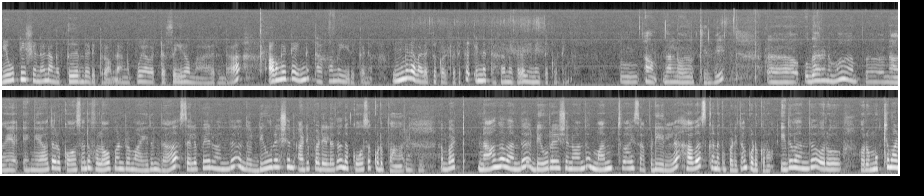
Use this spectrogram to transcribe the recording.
பியூட்டிஷியனை நாங்கள் தேர்ந்தெடுக்கிறோம். நாங்கள் போய் அவர்கிட்ட செய்கிறோமா இருந்தால் அவங்ககிட்ட என்ன தகமை இருக்கணும்? உங்களை வளர்த்துக்கொள்கிறதுக்கு என்ன தகமைகளை இணைத்து கொண்டீங்க? ஆம் நல்ல ஒரு கேள்வி. உதாரணமாக இப்போ நாங்கள் எங்கேயாவது ஒரு கோர்ஸ் ஃபாலோ பண்ணுற மாதிரி இருந்தால் சில பேர் வந்து அந்த டியூரேஷன் அடிப்படையில் தான் அந்த கோர்ஸை கொடுப்பாங்க. பட் நாங்கள் வந்து டியூரேஷன் வந்து மந்த் வைஸ் அப்படி இல்லை ஹவர்ஸ் கணக்குப்படி தான் கொடுக்குறோம். இது வந்து ஒரு ஒரு முக்கியமான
